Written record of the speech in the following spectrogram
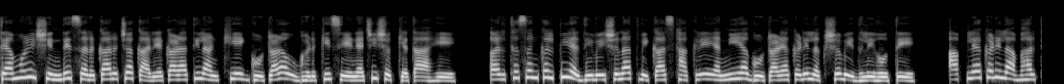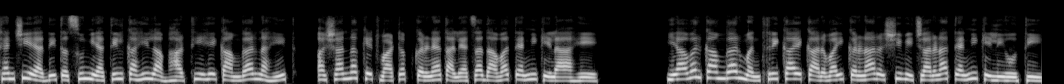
त्यामुळे शिंदे सरकारच्या कार्यकाळातील आणखी एक घोटाळा उघडकीस येण्याची शक्यता आहे. अर्थसंकल्पीय अधिवेशनात विकास ठाकरे यांनी या घोटाळ्याकडे लक्ष वेधले होते. आपल्याकडे लाभार्थ्यांची यादीत असून यातील काही लाभार्थी हे कामगार नाहीत अशांना केट वाटप करण्यात आल्याचा दावा त्यांनी केला आहे. यावर कामगार मंत्री काय कारवाई करणार अशी विचारणा त्यांनी केली होती.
